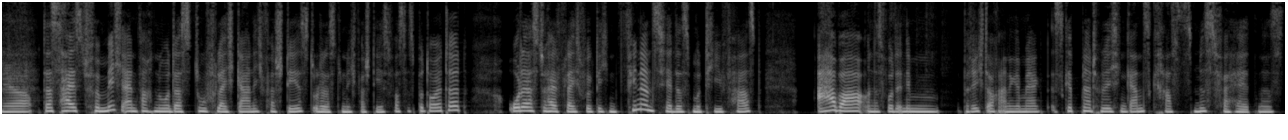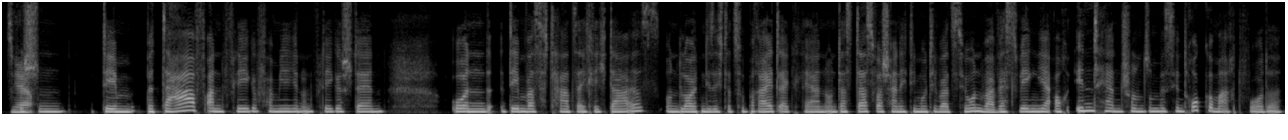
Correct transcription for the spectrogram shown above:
Ja. Das heißt für mich einfach nur, dass du vielleicht gar nicht verstehst oder dass du nicht verstehst, was das bedeutet. Oder dass du halt vielleicht wirklich ein finanzielles Motiv hast. Aber, und das wurde in dem Bericht auch angemerkt, es gibt natürlich ein ganz krasses Missverhältnis zwischen ja dem Bedarf an Pflegefamilien und Pflegestellen und dem, was tatsächlich da ist und Leuten, die sich dazu bereit erklären und dass das wahrscheinlich die Motivation war, weswegen ja auch intern schon so ein bisschen Druck gemacht wurde.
